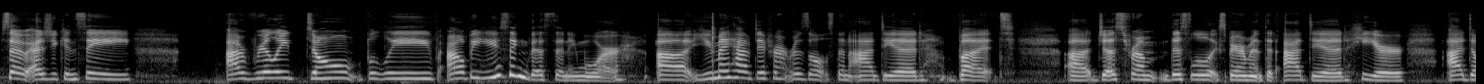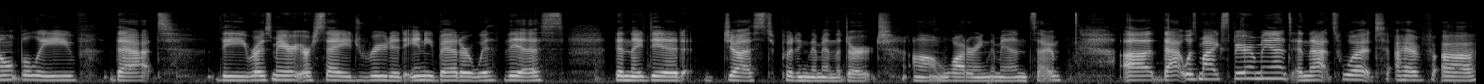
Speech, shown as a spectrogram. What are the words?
So as you can see, I really don't believe I'll be using this anymore. Uh, you may have different results than I did, but uh, just from this little experiment that I did here, I don't believe that the rosemary or sage rooted any better with this than they did just putting them in the dirt, um, watering them in. So uh, that was my experiment and that's what I have uh,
